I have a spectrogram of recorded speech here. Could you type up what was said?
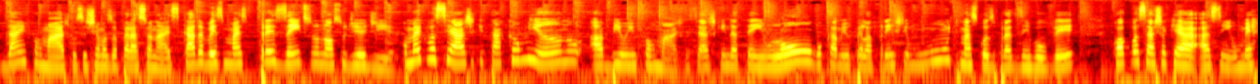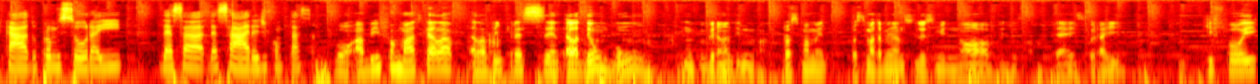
da informática, os sistemas operacionais cada vez mais presentes no nosso dia a dia, como é que você acha que está caminhando a bioinformática? Você acha que ainda tem um longo caminho pela frente, tem muito mais coisa para desenvolver? Qual que você acha que é assim o mercado promissor aí dessa, dessa área de computação? Bom, a bioinformática ela, ela vem crescendo, ela deu um boom muito grande, aproximadamente, aproximadamente de 2009, 2010, por aí, que foi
